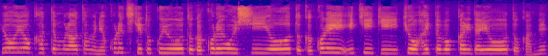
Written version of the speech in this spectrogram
ようよう買ってもらうためにはこれつけとくよとかこれおいしいよとかこれいちいち今日入ったばっかりだよとかね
